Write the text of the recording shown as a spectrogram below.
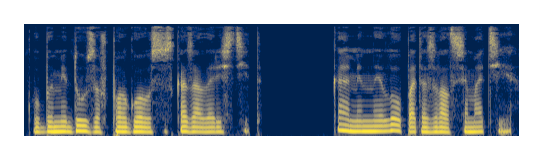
«Куба медуза», — в полголоса сказал Арестит. «Каменный лоб», — отозвался Матья.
